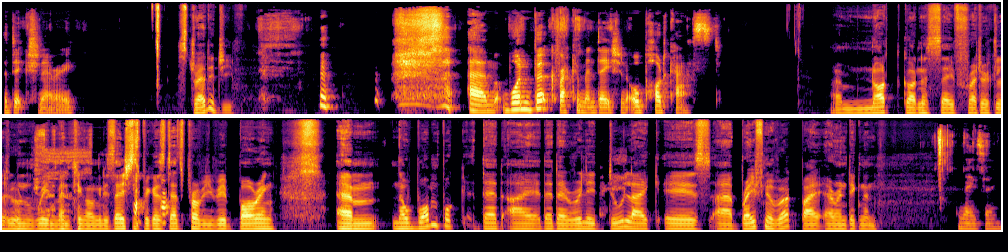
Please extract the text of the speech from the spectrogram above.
the dictionary? Strategy. um, one book recommendation or podcast? I'm not gonna say Frederic Laloux reinventing organizations because that's probably a bit boring. Um, now, one book that I that I really do like is uh, Brave New Work by Aaron Dignan. Amazing.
